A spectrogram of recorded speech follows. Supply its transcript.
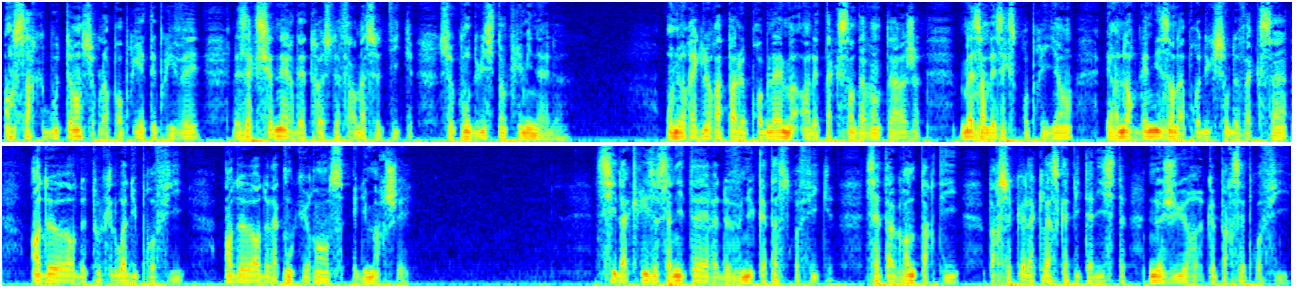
En s'arc-boutant sur leur propriété privée, les actionnaires des trusts pharmaceutiques se conduisent en criminels. On ne réglera pas le problème en les taxant davantage, mais en les expropriant et en organisant la production de vaccins en dehors de toute loi du profit, en dehors de la concurrence et du marché. Si la crise sanitaire est devenue catastrophique, c'est en grande partie parce que la classe capitaliste ne jure que par ses profits.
